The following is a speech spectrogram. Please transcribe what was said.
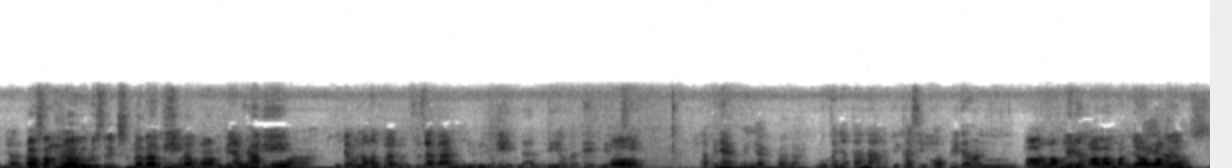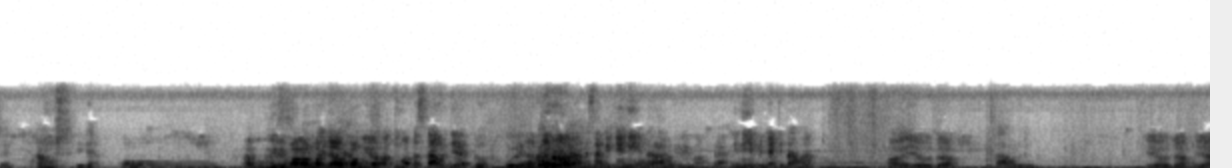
jual apa? Pasang baru listrik 900 Jadi- berapa? Yang penyapu di- ah. Di zaman orang tua susah kan, jadi nak ada dia petik dia Oh. Apanya? Minyak tanah. Bukannya tanah, dikasih kopi dengan aku bawang kirim merah. alamatnya abang ya. Angus ya. Tidak. Oh. Aku kirim alamatnya abang ya. Waktu 15 tahun dia tuh. Ada ya? sakitnya ini, dah. ini penyakit lama. Ah ya udah, Tahun. ya udah ya.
